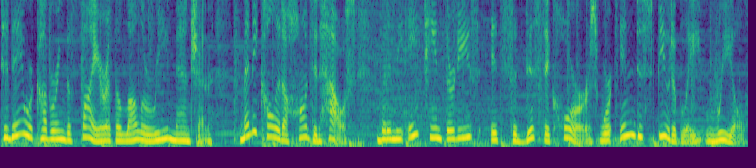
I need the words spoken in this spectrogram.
Today we're covering the fire at the Lalaurie Mansion. Many call it a haunted house, but in the 1830s, its sadistic horrors were indisputably real.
